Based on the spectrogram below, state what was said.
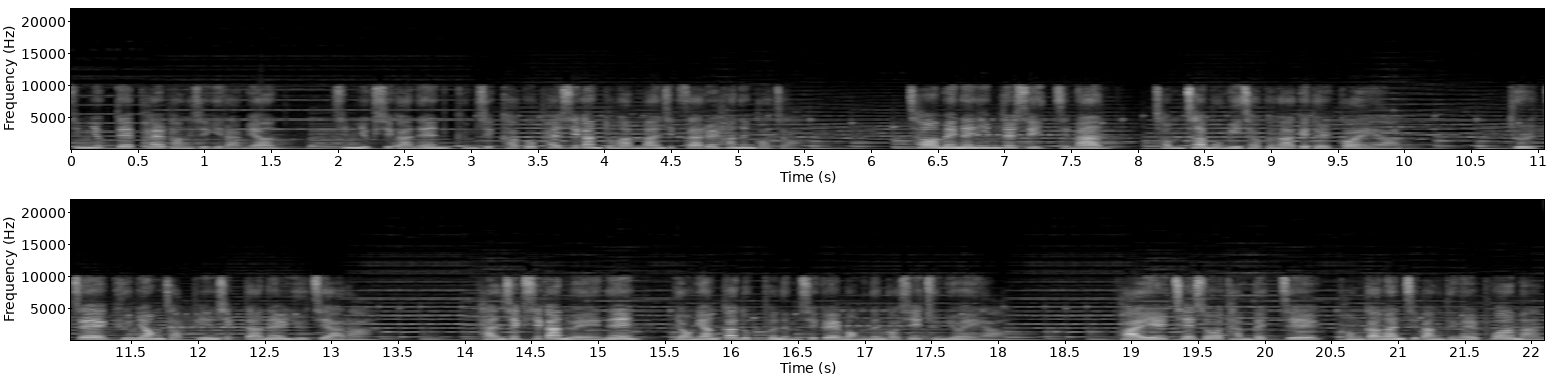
16대 8 방식이라면 16시간은 금식하고 8시간 동안만 식사를 하는 거죠. 처음에는 힘들 수 있지만 점차 몸이 적응하게 될 거예요. 둘째, 균형 잡힌 식단을 유지하라. 단식 시간 외에는 영양가 높은 음식을 먹는 것이 중요해요. 과일, 채소, 단백질, 건강한 지방 등을 포함한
